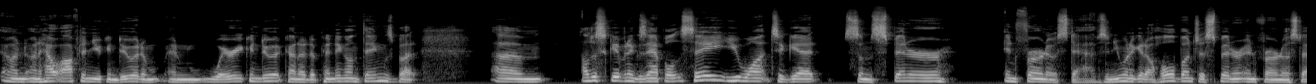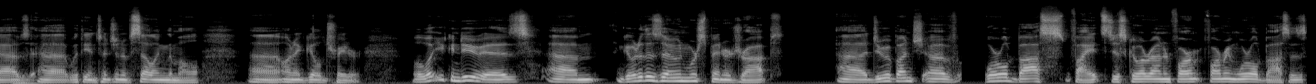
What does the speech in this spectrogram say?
on, on how often you can do it and, and where you can do it, kind of depending on things. But um, I'll just give an example. Say you want to get some spinner inferno staves, and you want to get a whole bunch of spinner inferno staves uh, with the intention of selling them all uh, on a guild trader. Well, what you can do is um, go to the zone where spinner drops, uh, do a bunch of world boss fights, just go around and farm farming world bosses.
